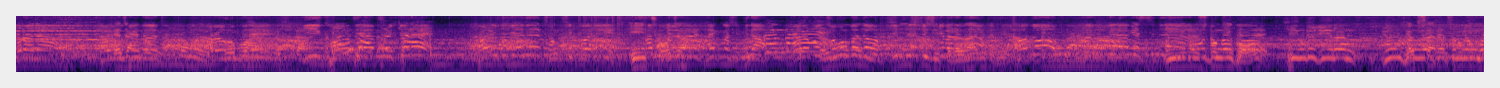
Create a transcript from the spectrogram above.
그러나 대장동 결국에는 특검을 거부하는 것이다. 이 거대한 물결에 이 조작, 할 것입니다. 여러분 조금만 더 힘내주시기 바랍니다. 드러나게 됩니다. 저도 함께하겠습니다. 국민을 속이고 진두지휘는 윤석열 역사를 대통령과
